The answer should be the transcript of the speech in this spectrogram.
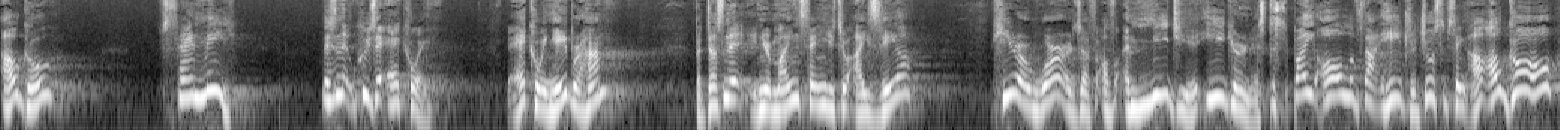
I'll go. Send me. Isn't it? Who's it echoing? Echoing Abraham. But doesn't it, in your mind, send you to Isaiah? Here are words of, of immediate eagerness. Despite all of that hatred, Joseph saying, I'll, I'll go,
